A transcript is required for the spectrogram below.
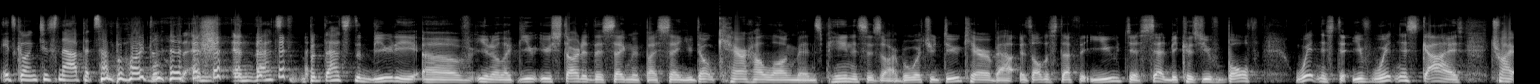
it's going to snap at some point. Well, and, and that's but that's the beauty of, you know, like you, you started this segment by saying you don't care how long men's penises are, but what you do care about is all the stuff that you just said because you've both witnessed it. You've witnessed guys try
